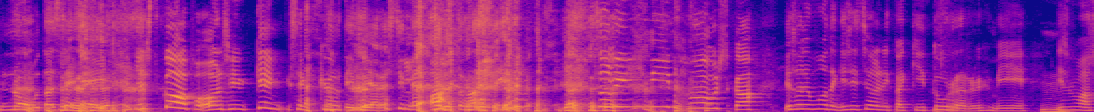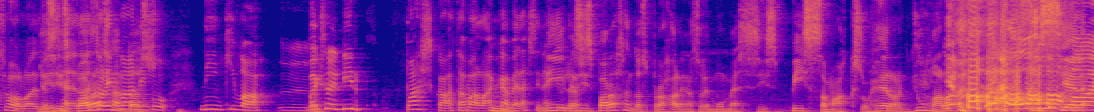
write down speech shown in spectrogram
no, tai silleen ei. Ja sitten Kaapo on siinä ken- sen kyltin vieressä silleen astumassa siihen. Se oli niin hauska. Ja se oli muutenkin, sit se oli niitä kaikkia turreryhmiä. Mm. Ja se vaan sooloitiin Ja siis siellä. Se oli vaan tos- niinku, niin kiva. Mm. Vaikka se oli niin paskaa tavallaan mm. kävellä sinne Niin, ylös. ja siis parashan tuossa Prahalinassa oli mun mielestä siis pissamaksu, herran jumala. siis siellä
